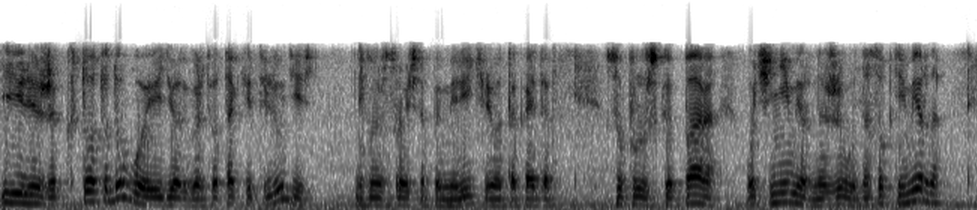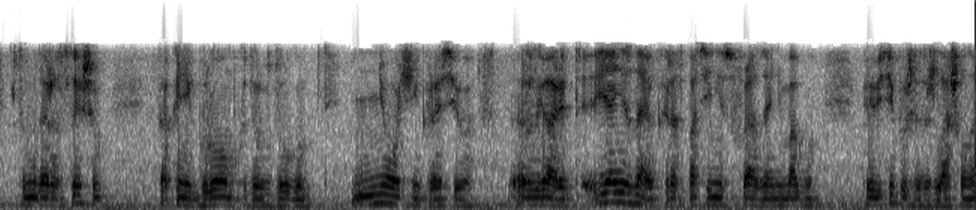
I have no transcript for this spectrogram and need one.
Или же кто-то другой идет, говорит, вот такие-то люди есть, их нужно срочно помирить, или вот такая-то супружеская пара очень немирно живут, настолько немирно, что мы даже слышим, как они громко друг с другом, не очень красиво разговаривают. Я не знаю, как раз последнюю фразу я не могу перевести, потому что это же лашон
